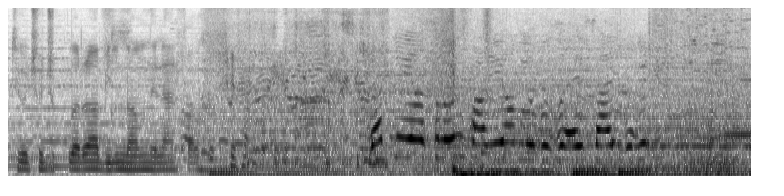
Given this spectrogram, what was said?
atıyor çocuklara bilmem neler falan. Rap dünyasının parlayan yıldızı Ersel bugün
